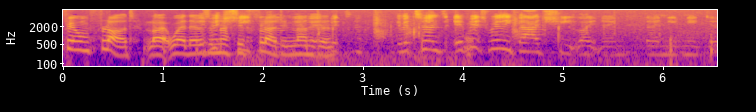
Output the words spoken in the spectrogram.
film Flood? Like where there was If a massive sheet, flood in okay, but London? If, it's, if it turns, if it's really bad sheet lightning, then you'd need to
